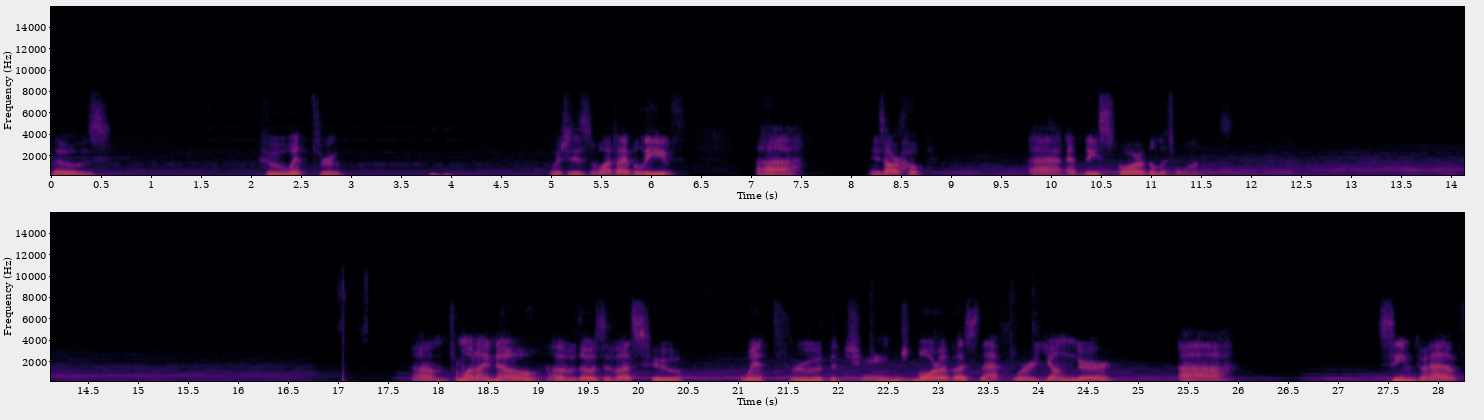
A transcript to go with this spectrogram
those who went through, Mhm. which is what I believe uh, is our hope, uh, at least for the little ones. Um, from what I know of those of us who went through the change, more of us that were younger uh, seem to have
